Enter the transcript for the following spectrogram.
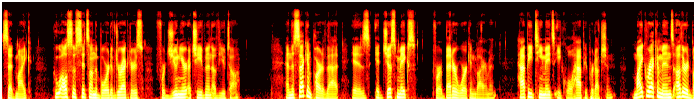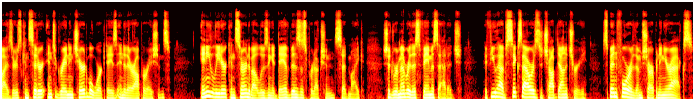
said Mike, who also sits on the board of directors for Junior Achievement of Utah. And the second part of that is it just makes for a better work environment. Happy teammates equal happy production. Mike recommends other advisors consider integrating charitable workdays into their operations. Any leader concerned about losing a day of business production, said Mike, should remember this famous adage If you have six hours to chop down a tree, spend four of them sharpening your axe.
